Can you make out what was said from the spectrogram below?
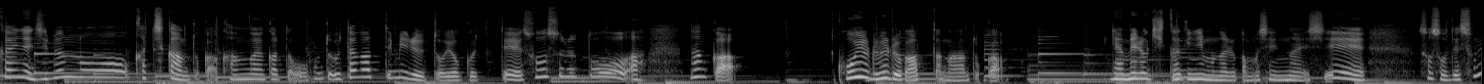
回ね自分の価値観とか考え方を本当疑ってみるとよくってそうするとあなんかこういうルールがあったなとかやめるきっかけにもなるかもしれないしそうそうでそれ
